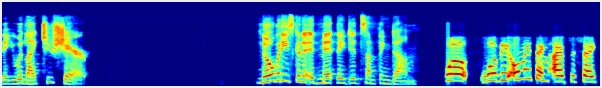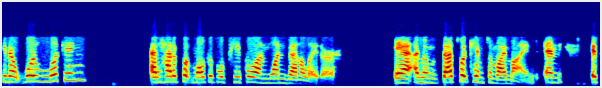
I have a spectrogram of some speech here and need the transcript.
that you would like to share. Nobody's going to admit they did something dumb. Well, well, the only thing I have to say, you know, we're looking at how to put multiple people on one ventilator. And I mean, that's what came to my mind. And it's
